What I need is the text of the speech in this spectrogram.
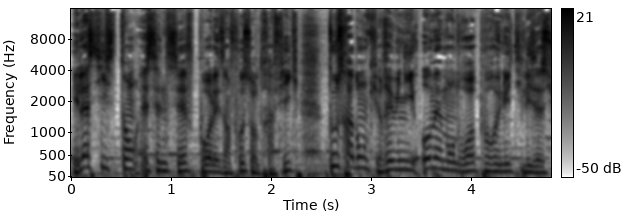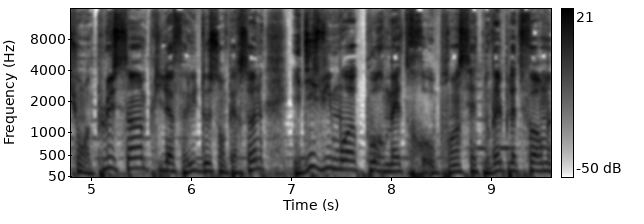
et l'assistant SNCF pour les infos sur le trafic. Tout sera donc réuni au même endroit pour une utilisation plus simple. Il a fallu 200 personnes et 18 mois pour mettre au point cette nouvelle plateforme.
